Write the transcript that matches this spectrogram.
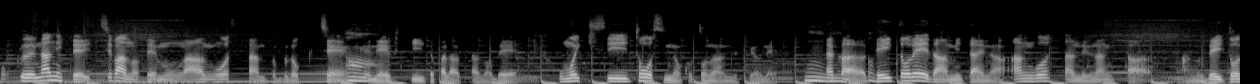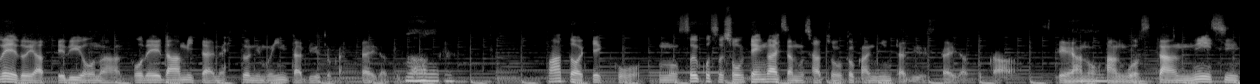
僕何て一番の専門が暗号資産とブロックチェーン、NFT とかだったので、思いっきし投資のことなんですよね。だから、デイトレーダーみたいな暗号資産でなんか、あの、デイトレードやってるようなトレーダーみたいな人にもインタビューとかしたりだとか、まあ、あとは結構、その、それこそ証券会社の社長とかにインタビューしたりだとかして、あの、暗号資産に進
